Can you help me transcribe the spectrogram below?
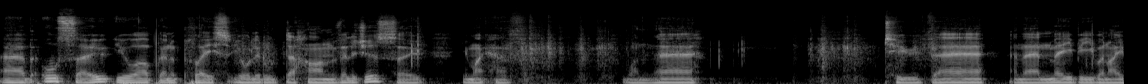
Uh, but also you are going to place your little Dahan villagers. So you might have one there, two there, and then maybe when I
